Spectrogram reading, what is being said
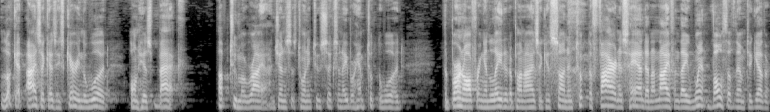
look at Isaac as he's carrying the wood on his back up to Moriah. Genesis 22 6, and Abraham took the wood the burnt offering and laid it upon Isaac his son, and took the fire in his hand and a knife, and they went both of them together.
